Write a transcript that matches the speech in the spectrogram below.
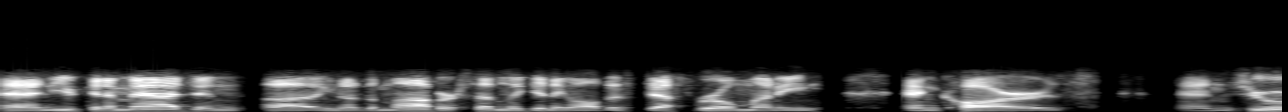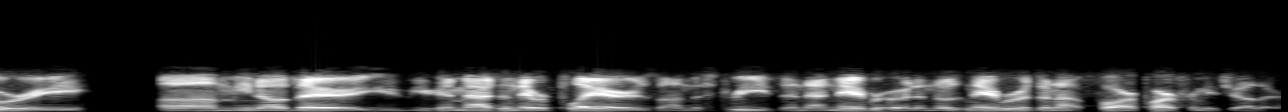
And you can imagine, uh, you know, the mob are suddenly getting all this death row money and cars and jewelry. Um, you know, they you can imagine they were players on the streets in that neighborhood, and those neighborhoods are not far apart from each other.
